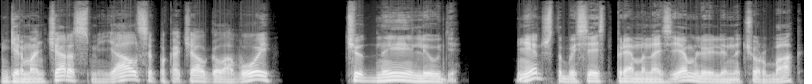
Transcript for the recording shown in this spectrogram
Германча смеялся, покачал головой. Чудные люди. Нет, чтобы сесть прямо на землю или на чурбак.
